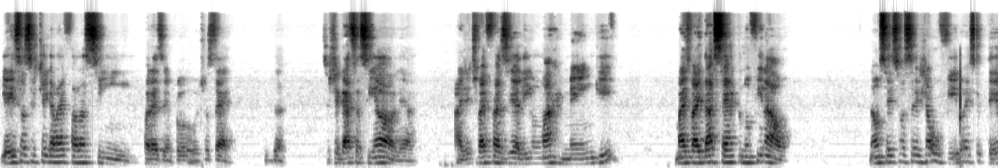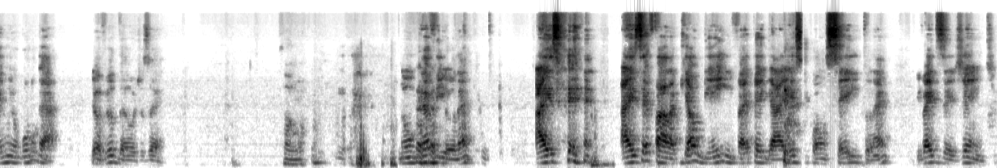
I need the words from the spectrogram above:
E aí, se você chega lá e fala assim, por exemplo, José, se chegasse assim, olha, a gente vai fazer ali um armengue, mas vai dar certo no final. Não sei se vocês já ouviram esse termo em algum lugar. Já ouviu, Dão, José? Não. Nunca viu, né? Aí você, aí você fala que alguém vai pegar esse conceito, né? E vai dizer, gente,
